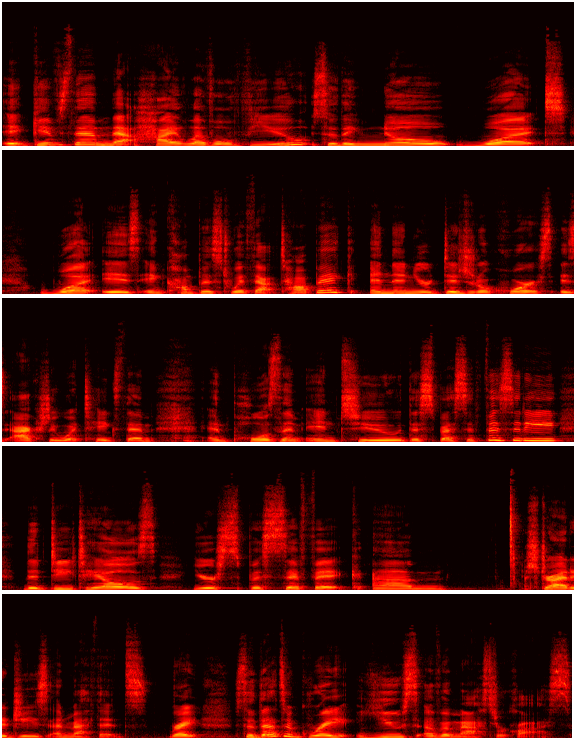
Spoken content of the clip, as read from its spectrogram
it gives them that high level view so they know what what is encompassed with that topic and then your digital course is actually what takes them and pulls them into the specificity the details your specific um, strategies and methods right? So that's a great use of a masterclass.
